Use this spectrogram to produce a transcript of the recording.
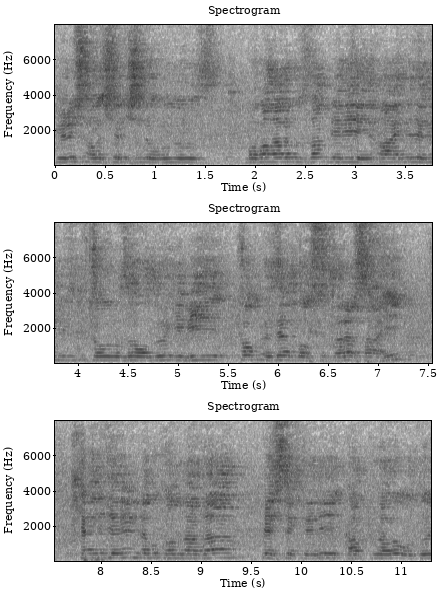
Görüş alışverişinde bulunuruz. Babalarımızdan beri ailelerimiz birçoğumuzda olduğu gibi çok özel dostluklara sahip. Kendilerinin de bu konularda destekleri, katkıları oldu,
